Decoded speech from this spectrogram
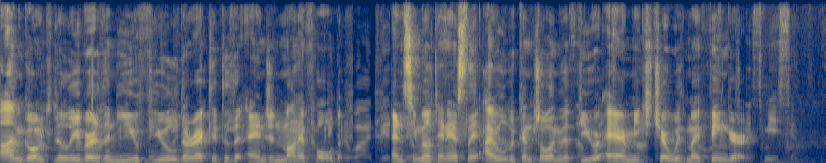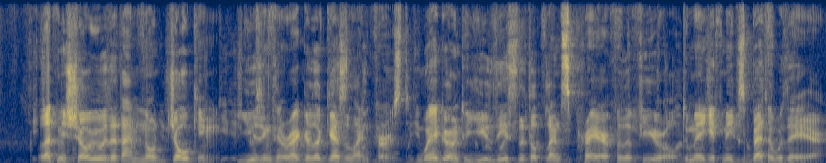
I'm going to deliver the new fuel directly to the engine manifold, and simultaneously I will be controlling the fuel-air mixture with my finger. Let me show you that I'm not joking, using the regular gasoline first. We're going to use this little plant sprayer for the fuel, to make it mix better with the air.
